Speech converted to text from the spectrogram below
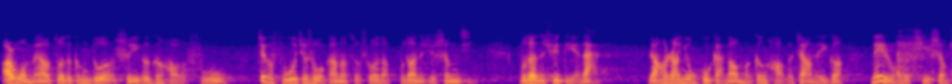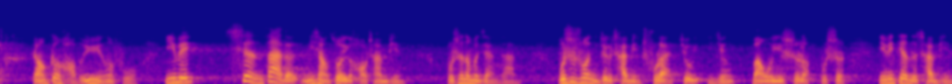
而我们要做的更多是一个更好的服务。这个服务就是我刚才所说的，不断的去升级。不断的去迭代，然后让用户感到我们更好的这样的一个内容的提升，然后更好的运营的服务。因为现在的你想做一个好产品，不是那么简单，不是说你这个产品出来就已经万无一失了，不是。因为电子产品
